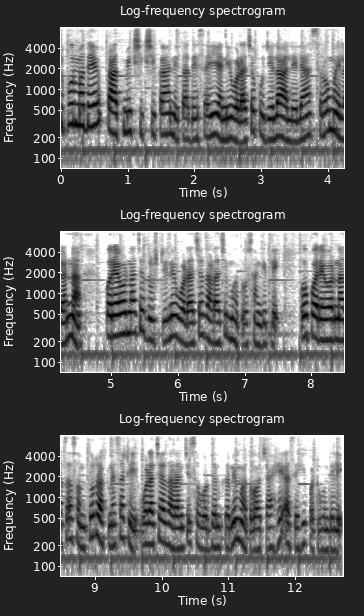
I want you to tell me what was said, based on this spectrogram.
शिपूरमध्ये प्राथमिक शिक्षिका नीता देसाई यांनी वडाच्या पूजेला आलेल्या सर्व महिलांना पर्यावरणाच्या दृष्टीने वडाच्या झाडाचे महत्त्व सांगितले व पर्यावरणाचा समतोल राखण्यासाठी वडाच्या झाडांचे संवर्धन करणे महत्त्वाचे आहे असेही पटवून दिले.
